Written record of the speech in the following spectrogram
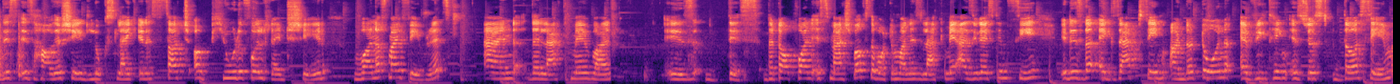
this is how the shade looks like. It is such a beautiful red shade. One of my favorites. And the Lakme one is this. The top one is smashbox. The bottom one is lakme as you guys can see it is the exact same undertone. Everything is just the same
